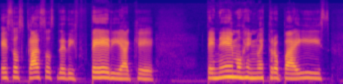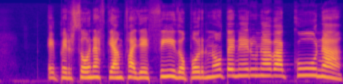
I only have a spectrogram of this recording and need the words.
Esos casos de difteria que tenemos en nuestro país, eh, personas que han fallecido por no tener una vacuna,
